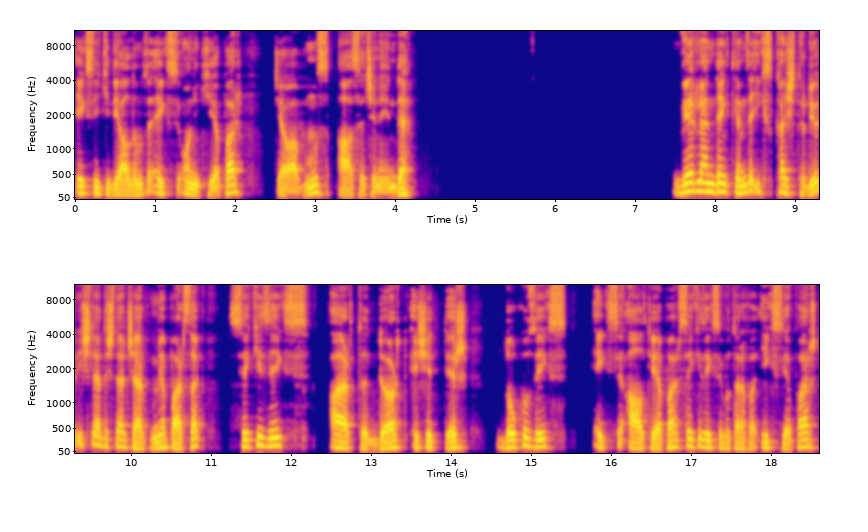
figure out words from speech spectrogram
Eksi 2 diye aldığımızda eksi 12 yapar. Cevabımız A seçeneğinde. Verilen denklemde x kaçtır diyor. İçler dışlar çarpımı yaparsak 8x artı 4 eşittir. 9x eksi 6 yapar. 8x'i bu tarafa x yapar.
